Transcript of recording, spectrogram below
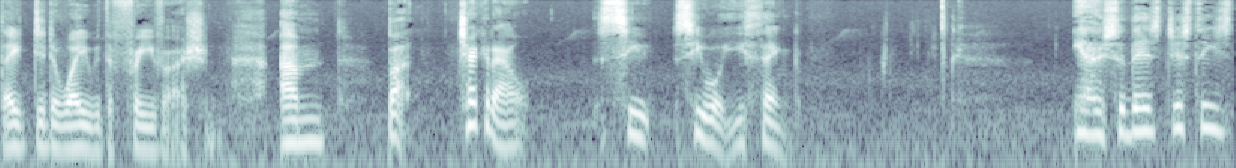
they did away with the free version. Um, but check it out, see see what you think. You know, so there's just these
